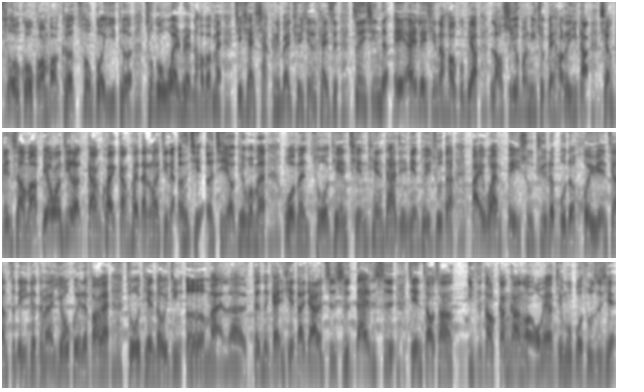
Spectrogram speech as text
错过光宝科，错过宜特，错过万润的好朋友们，接下来下个礼拜全新的开始，最新的 AI 类型的好股票，老师又帮你准备好了一档，想跟上吗？不要忘记了，赶快赶快打电话进来，而且而且要听友们，我们昨天前天大前天推出的百万倍数俱乐部的会员这样子的一个怎么样优惠的方案，昨天都已经额满了，真的感谢大家的支持。但是今天早上一直到刚刚哦，我们要节目播出之前，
